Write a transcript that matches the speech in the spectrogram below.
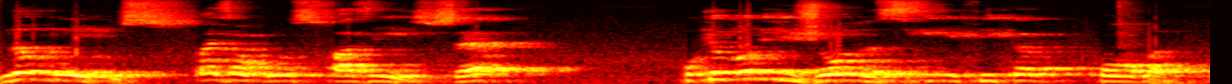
Não muitos, mas alguns fazem isso, certo? Porque o nome de Jonas significa pomba.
